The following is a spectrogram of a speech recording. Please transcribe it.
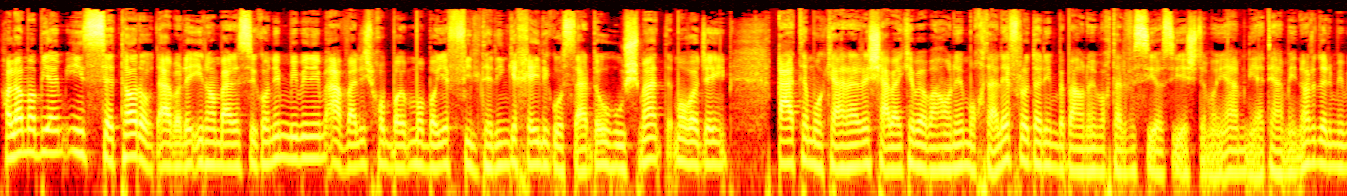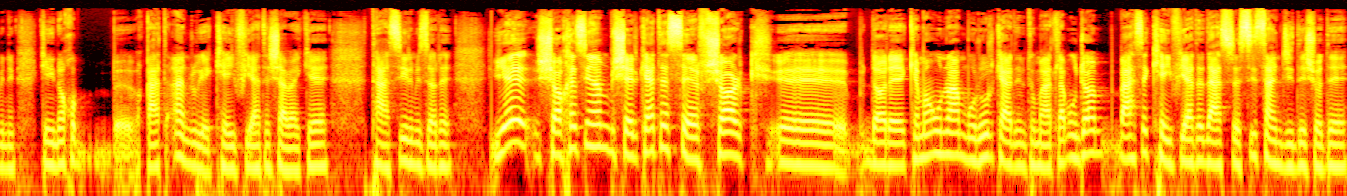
حالا ما بیایم این ستا رو درباره ایران بررسی کنیم می‌بینیم اولیش خب ما با یه فیلترینگ خیلی گسترده و هوشمند مواجهیم. قطع مکرر شبکه به بهانه مختلف رو داریم به بهانه مختلف سیاسی اجتماعی امنیتی همه اینا رو داریم می‌بینیم که اینا خب قطعا روی کیفیت شبکه تاثیر می‌ذاره. یه شاخصی هم شرکت سرف شارک داره که ما اون رو هم مرور کردیم تو مطلب. اونجا بحث کیفیت دسترسی سنجیده شده.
